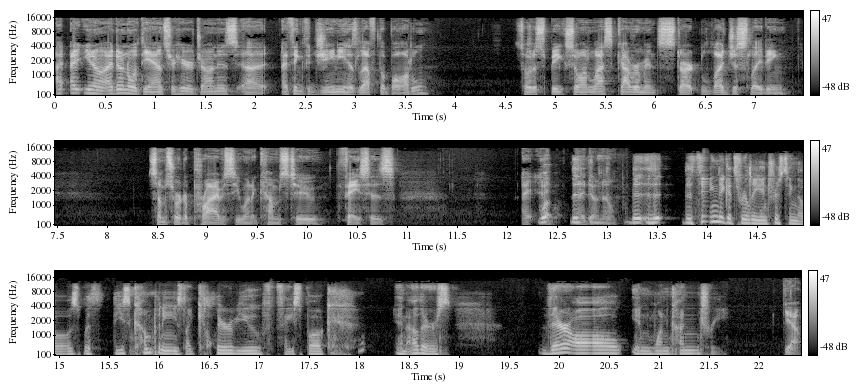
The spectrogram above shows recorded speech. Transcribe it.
I, I you know i don't know what the answer here john is. Uh, i think the genie has left the bottle so to speak. So unless governments start legislating some sort of privacy when it comes to faces. I, well, I, the, I, don't know. The, the, the thing that gets really interesting though is with these companies like Clearview, Facebook, and others, they're all in one country. Yeah.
